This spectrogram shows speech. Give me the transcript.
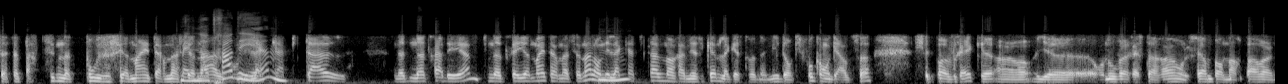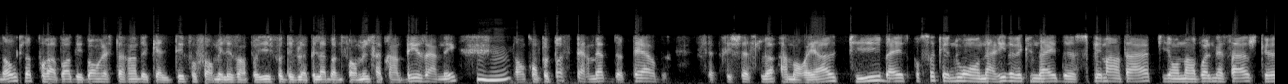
ça fait partie de notre positionnement international. Mais notre la ADN. capitale, notre, notre ADN, puis notre rayonnement international, on est la Mhm. capitale nord-américaine de la gastronomie. Donc, il faut qu'on garde ça. C'est pas vrai qu'on ouvre un restaurant, on le ferme, puis on en repart un autre. Là. Pour avoir des bons restaurants de qualité, il faut former les employés, il faut développer la bonne formule. Ça prend des années. Mhm. Donc, on peut pas se permettre de perdre cette richesse-là à Montréal. Puis, ben, c'est pour ça que nous, on arrive avec une aide supplémentaire, puis on envoie le message que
